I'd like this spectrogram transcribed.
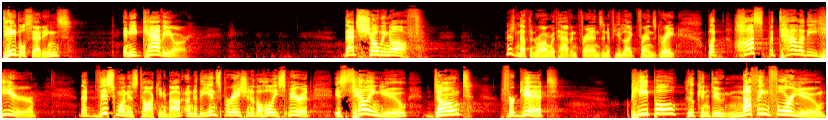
table settings and eat caviar. That's showing off. There's nothing wrong with having friends, and if you like friends, great. But hospitality here, that this one is talking about under the inspiration of the Holy Spirit, is telling you don't forget people who can do nothing for you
